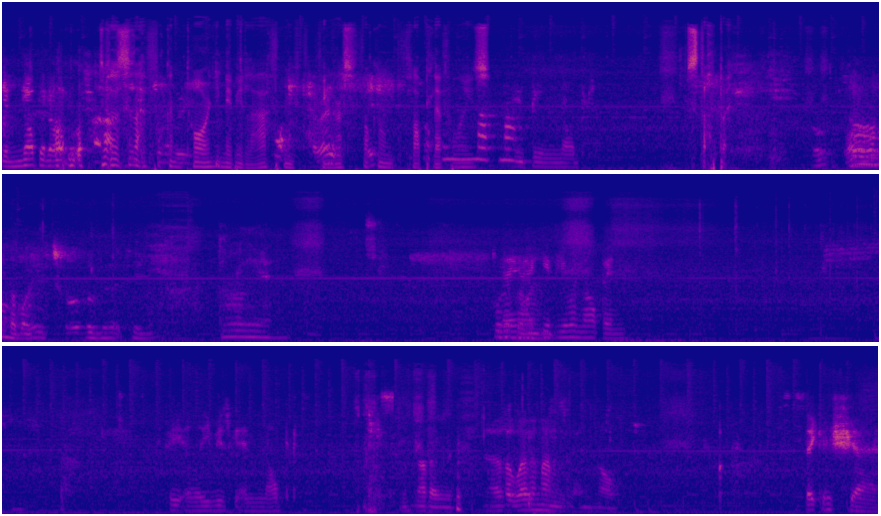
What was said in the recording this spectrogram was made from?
You're knobbing on. Because of that fucking porn, you made me laugh. My fingers fucking flop leftwise. You've been knobbed. Stop it. Oh, the boys 12 and 13. Brilliant. May I give you a nobbin? Peter Levy's getting knobbed. Nobbing. No, the weatherman's getting knobbed. They can share.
